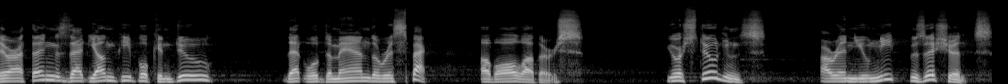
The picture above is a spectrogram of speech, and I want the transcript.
There are things that young people can do that will demand the respect of all others. Your students are in unique positions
